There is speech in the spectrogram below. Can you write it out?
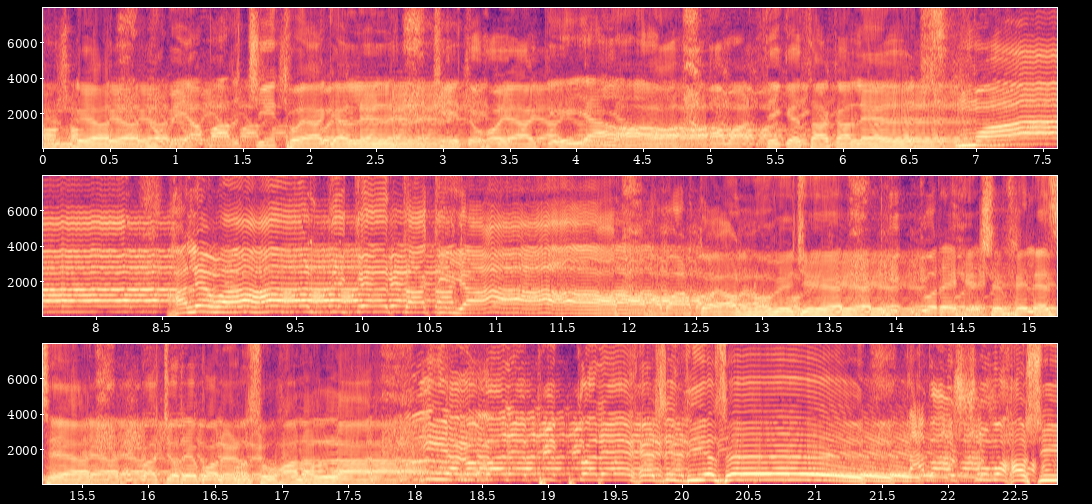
সঙ্গে নবী আমার চিত হয়ে গেলেন। চিত হয়ে গিয়া আমার দিকে তাকালেন মা দিকে তাকিয়া আমার দয়াল নবীজি ঠিক করে হেসে ফেলেছে। একবার জোরে বলেন সুহান আল্লাহ হেসে দিয়েছে। হাসি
